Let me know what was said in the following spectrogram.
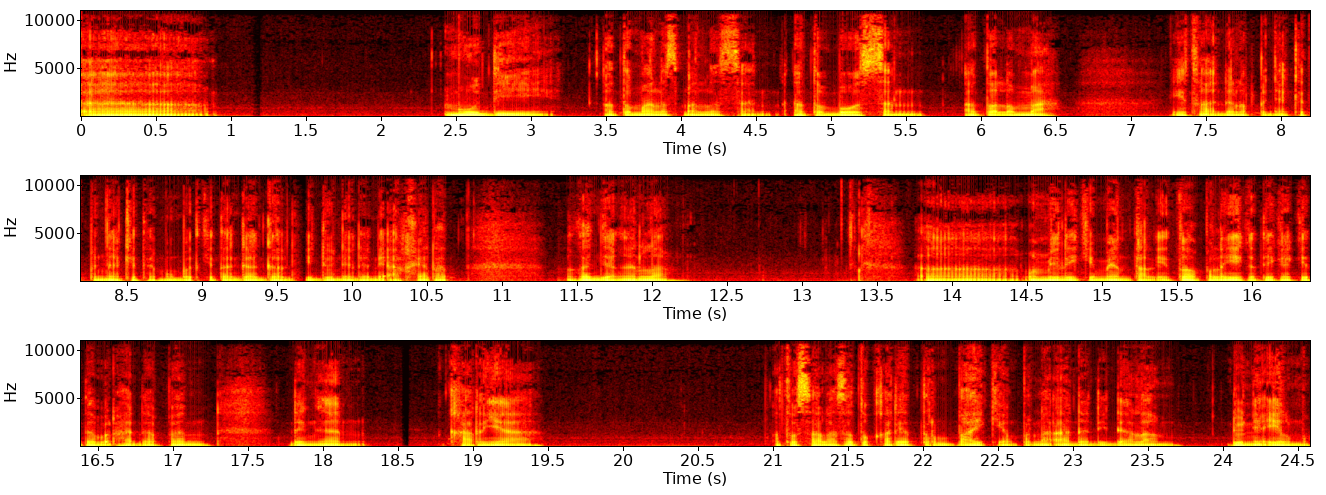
uh, moody atau malas-malesan atau bosan atau lemah itu adalah penyakit-penyakit yang membuat kita gagal di dunia dan di akhirat. Maka janganlah uh, memiliki mental itu apalagi ketika kita berhadapan dengan karya atau salah satu karya terbaik yang pernah ada di dalam dunia ilmu.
